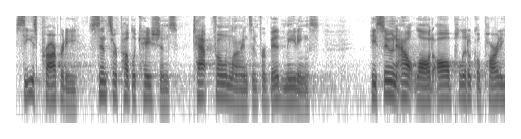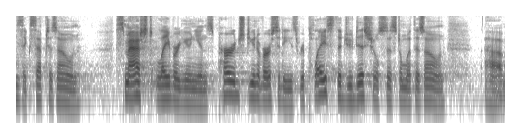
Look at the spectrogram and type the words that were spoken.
seize property, censor publications, tap phone lines, and forbid meetings. He soon outlawed all political parties except his own, smashed labor unions, purged universities, replaced the judicial system with his own, um,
